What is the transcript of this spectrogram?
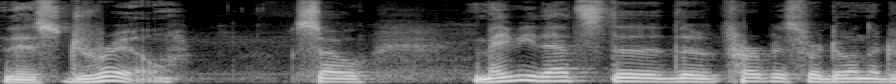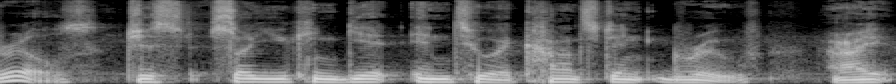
this drill. So maybe that's the the purpose for doing the drills, just so you can get into a constant groove, all right?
